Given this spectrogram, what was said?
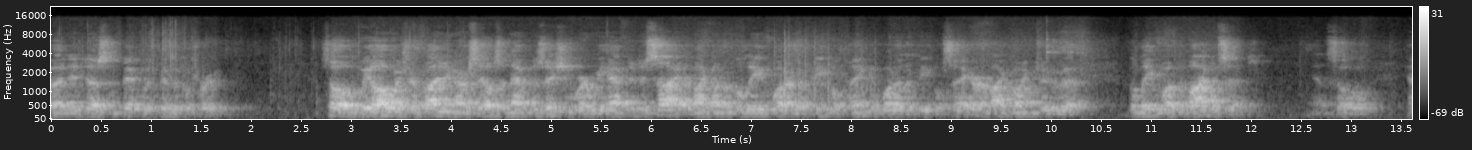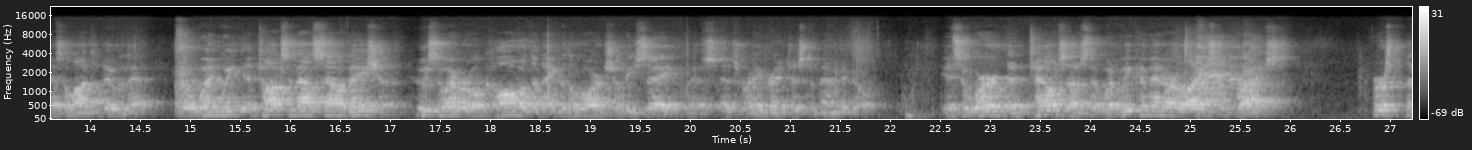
but it doesn't fit with biblical truth. So we always are finding ourselves in that position where we have to decide, am I going to believe what other people think and what other people say, or am I going to uh, believe what the Bible says? And so it has a lot to do with that. So when we, it talks about salvation, whosoever will call on the name of the Lord shall be saved, as, as Ray read just a minute ago. It's a word that tells us that when we commit our lives to Christ, First, the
